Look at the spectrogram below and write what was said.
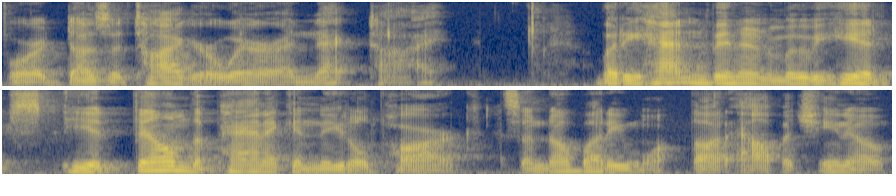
for Does a Tiger Wear a Necktie? But he hadn't been in a movie. He had he had filmed The Panic in Needle Park, so nobody thought Al Pacino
